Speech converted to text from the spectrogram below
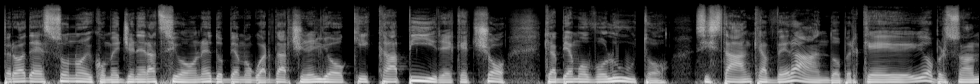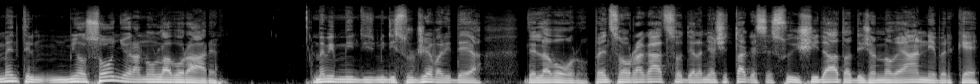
Però adesso noi come generazione dobbiamo guardarci negli occhi capire che ciò che abbiamo voluto si sta anche avverando perché io personalmente il mio sogno era non lavorare. A me mi, mi, mi, distruggeva l'idea del lavoro. Penso a un ragazzo della mia città che si è suicidato a 19 anni perché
